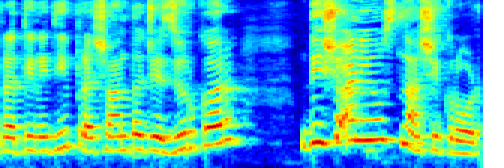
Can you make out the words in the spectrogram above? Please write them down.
प्रतिनिधी प्रशांत जेजूरकर दिशा न्यूज नाशिक रोड.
